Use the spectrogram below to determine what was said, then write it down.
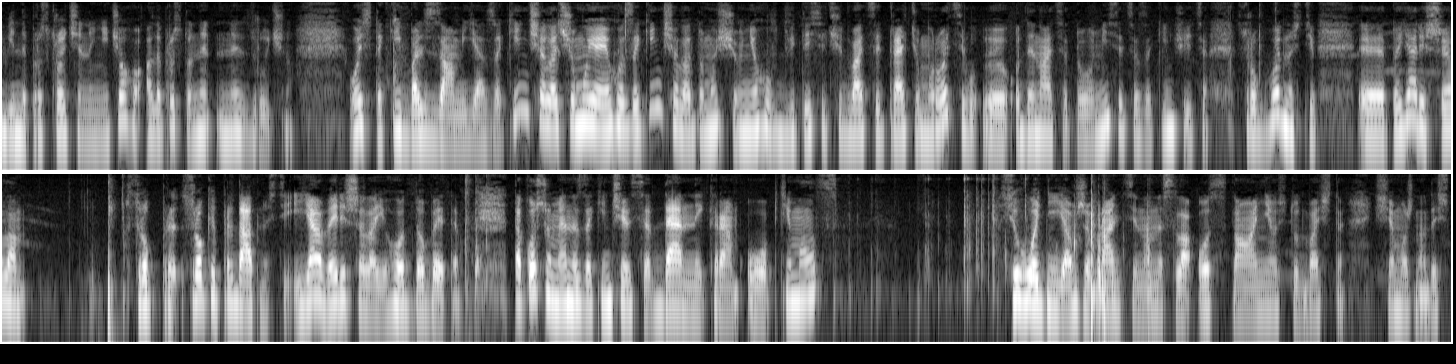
Він не прострочений нічого, але просто не, незручно. Ось такий бальзам я закінчила. Чому я його закінчила? Тому що в нього в 2023 році, е, 11 місяця, закінчується срок годності, е, то я рішила. Срок, сроки придатності, і я вирішила його добити. Також у мене закінчився денний крем Optimals. Сьогодні я вже вранці нанесла останнє. Ось тут, бачите, ще можна десь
